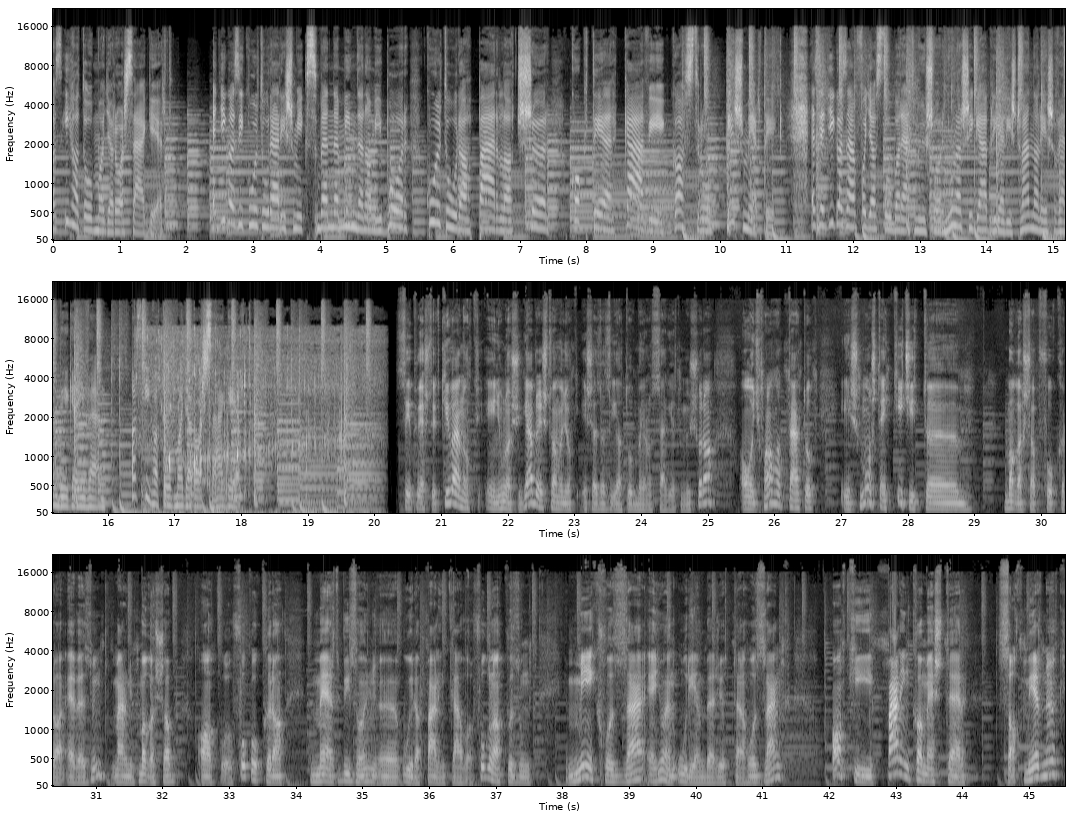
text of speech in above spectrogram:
az ihatóbb Magyarországért. Egy igazi kulturális mix, benne minden, ami bor, kultúra, párlat, sör, koktél, kávé, gasztró és mérték. Ez egy igazán fogyasztóbarát műsor Nyulasi Gábriel Istvánnal és vendégeivel. Az ihatóbb Magyarországért. Szép jó estét kívánok, én Nyulasi Gábriel István vagyok, és ez az Ihatóbb Magyarországért műsora, ahogy hallhattátok, és most egy kicsit uh, magasabb fokra evezünk, mármint magasabb alkoholfokokra, mert bizony újra pálinkával foglalkozunk, méghozzá egy olyan úriember jött el hozzánk, aki pálinkamester, szakmérnök,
